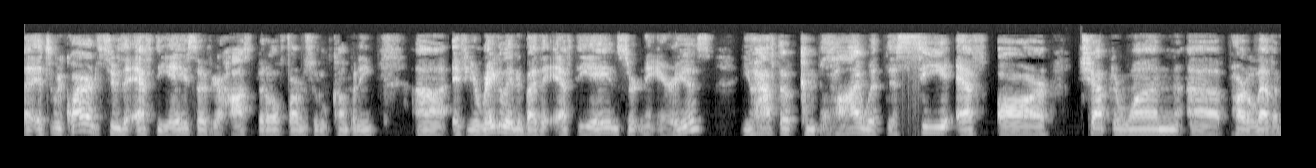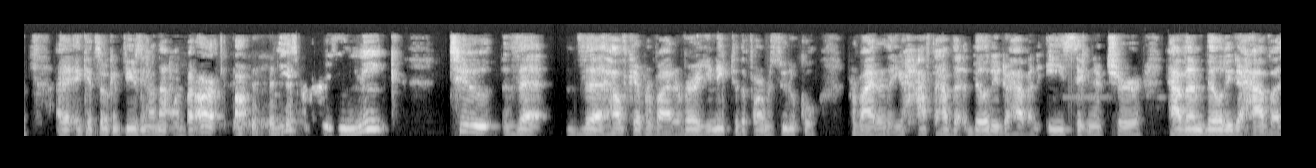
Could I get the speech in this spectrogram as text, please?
uh, it's required through the fda so if you're a hospital pharmaceutical company uh, if you're regulated by the fda in certain areas you have to comply with the cfr chapter 1 uh, part 11 it gets so confusing on that one. But our, our these are unique to the the healthcare provider, very unique to the pharmaceutical provider, that you have to have the ability to have an e-signature, have an ability to have a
